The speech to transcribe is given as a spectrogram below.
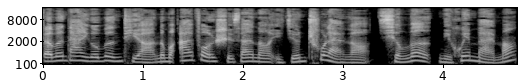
来问大家一个问题啊，那么 iPhone 十三呢已经出来了，请问你会买吗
